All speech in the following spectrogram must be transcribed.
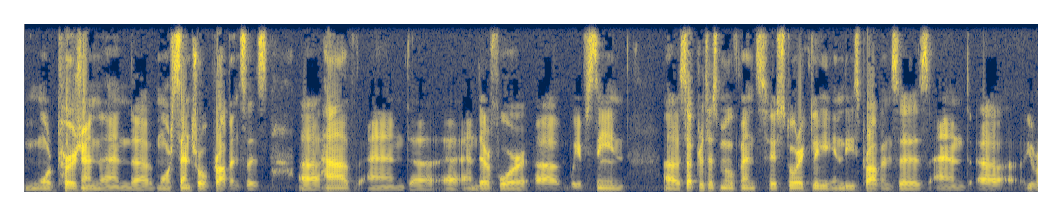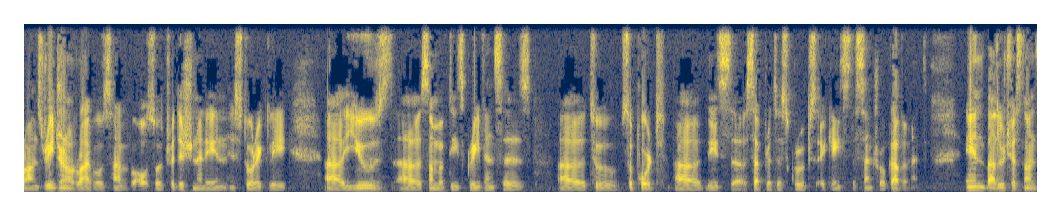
more Persian and more central provinces have, and and therefore we've seen uh, separatist movements historically in these provinces, and uh, Iran's regional rivals have also traditionally and historically uh, used uh, some of these grievances uh, to support uh, these separatist groups against the central government. In Baluchistan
